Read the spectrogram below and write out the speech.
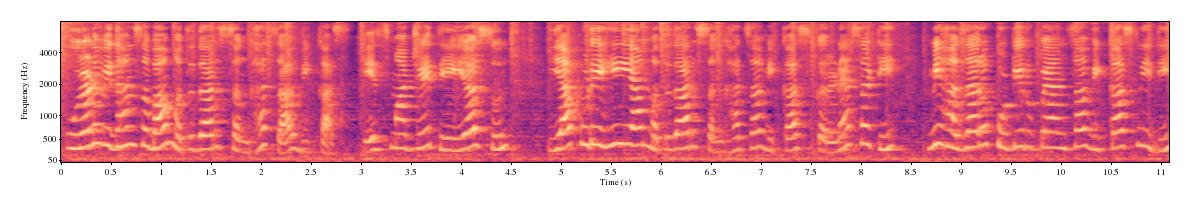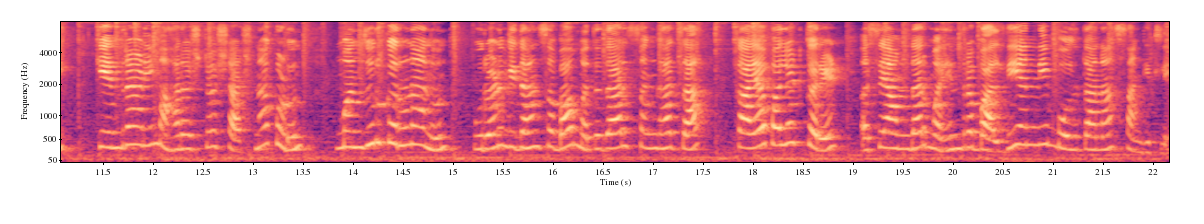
पुरण विधानसभा मतदारसंघाचा विकास हेच माझे ध्येय असून यापुढेही या मतदारसंघाचा विकास करण्यासाठी मी हजारो कोटी रुपयांचा विकास निधी केंद्र आणि महाराष्ट्र शासनाकडून मंजूर करून आणून उरण विधानसभा मतदारसंघाचा कायापालट करेन असे आमदार महेंद्र बालदी यांनी बोलताना सांगितले.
